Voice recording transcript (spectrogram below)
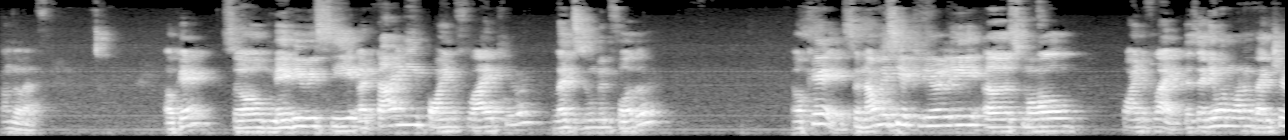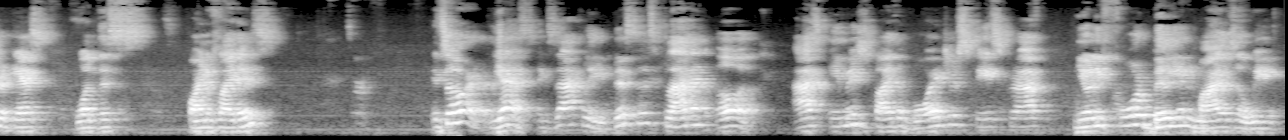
on the left. Okay, so maybe we see a tiny point of light here. Let's zoom in further. Okay, so now we see a clearly a small point of light. Does anyone want to venture a guess what this point of light is? It's Earth. Yes, exactly. This is planet Earth as imaged by the Voyager spacecraft nearly 4 billion miles away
